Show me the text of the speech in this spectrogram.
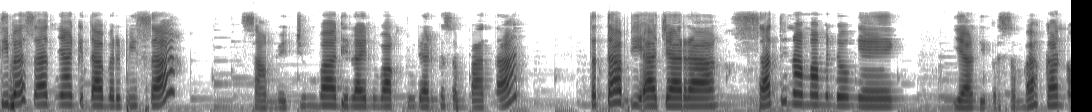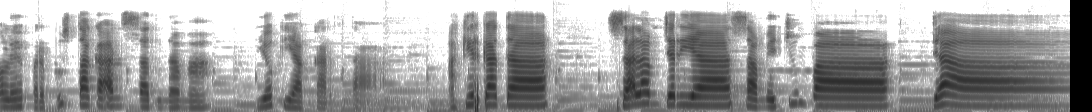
Tiba saatnya kita berpisah. Sampai jumpa di lain waktu dan kesempatan. Tetap di acara Satu Nama Mendongeng yang dipersembahkan oleh Perpustakaan Satu Nama Yogyakarta. Akhir kata, Salam ceria, sampai jumpa. Dah.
